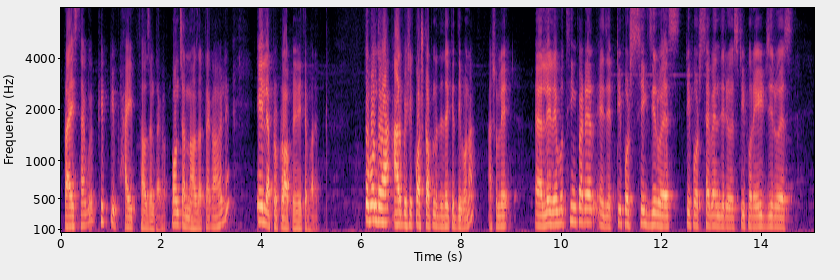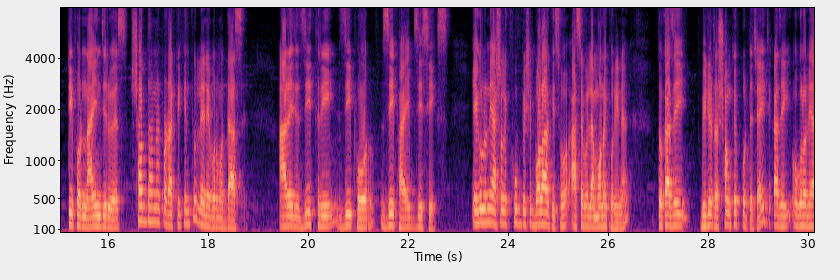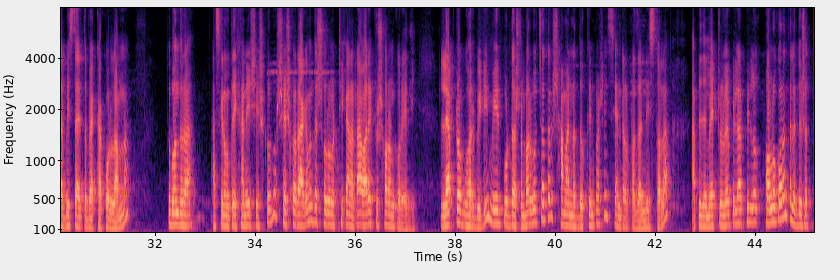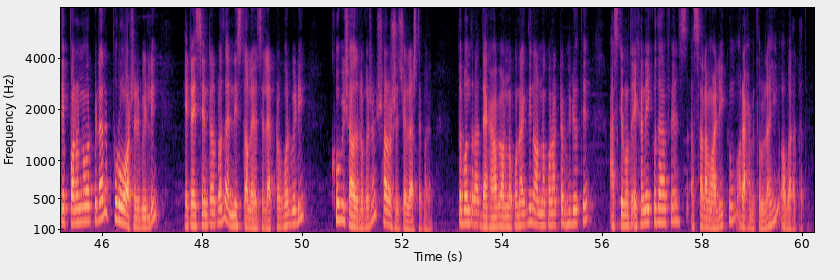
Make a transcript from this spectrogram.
প্রাইস থাকবে ফিফটি ফাইভ থাউজেন্ড টাকা, পঞ্চান্ন হাজার টাকা হলে এই ল্যাপটপটাও আপনি নিতে পারেন। তো বন্ধুরা, আর বেশি কষ্ট আপনাদেরকে দিব না। আসলে লেনেভো থিঙ্কপ্যাডের এই যে T four six zero S T four seven zero S T four eight zero S T four nine zero S সব ধরনের প্রোডাক্টই কিন্তু লেনেভোর মধ্যে আছে। আর এই যে G three G four G five G six এগুলো নিয়ে আসলে খুব বেশি বলার কিছু আছে বলে মনে করি না। তো কাজেই ভিডিওটা সংক্ষেপ করতে চাই যে কাজেই ওগুলো নিয়ে আর বিস্তারিত ব্যাখ্যা করলাম না। তো বন্ধুরা, আজকের মতো এখানেই শেষ করব। শেষ করার আগে আমাদের শোরুমের ঠিকানাটা আবার একটু স্মরণ করে দিই। ল্যাপটপ ঘর বিডি, মিরপুর দশ নম্বর চত্বরে, সামান্য দক্ষিণ পাশেই সেন্ট্রাল প্লাজার নিচতলা। আপনি যদি মেট্রো রেল পিলার ফলো করেন, তাহলে দুশো তেপ্পান্ন নম্বর পিলারে পুরো ওয়াশের বিল্ডিং। এটাই সেন্ট্রাল প্লাজা আর নিচতলায় হচ্ছে ল্যাপটপ ঘর বিডি। খুবই সহজ লোকেশন সরাসরি চলে আসতে পারেন। তো বন্ধুরা, দেখা হবে অন্য কোনো একদিন, অন্য কোনো একটা ভিডিওতে। আজকের মতো এখানেই খুদা হাফেজ। আসসালামু আলাইকুম ও রহমতুল্লাহি ওবরাকাতু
